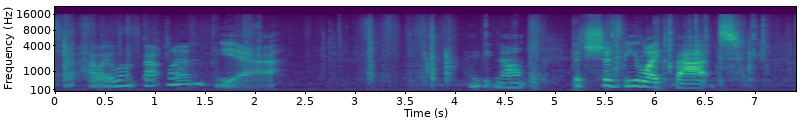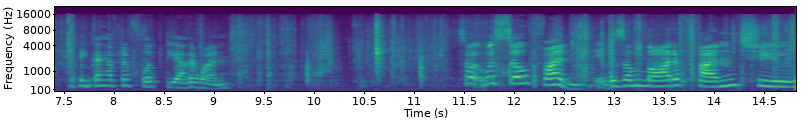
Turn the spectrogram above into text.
Is that how I want that one? Yeah. Maybe, no. It should be like that. I think I have to flip the other one. It was so fun. It was a lot of fun to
